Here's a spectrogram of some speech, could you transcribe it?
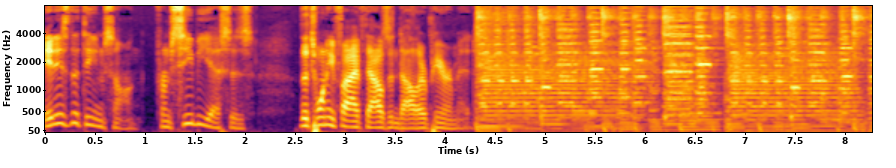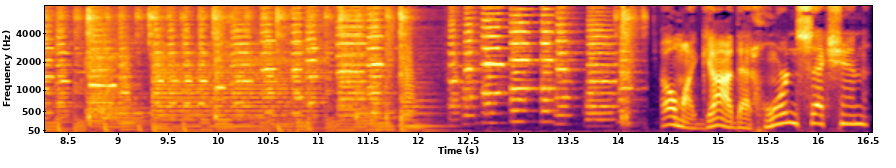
It is the theme song from CBS's The $25,000 Pyramid. Oh my God, that horn section,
